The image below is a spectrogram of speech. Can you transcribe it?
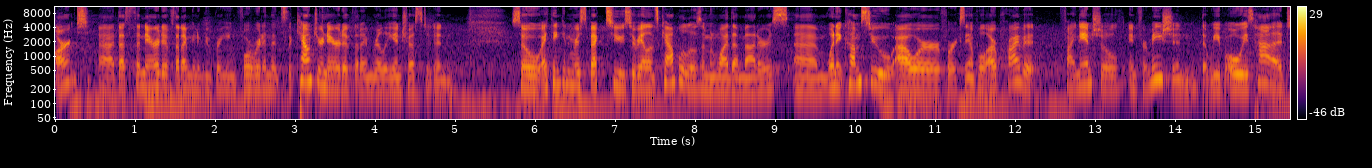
aren't. Uh, that's the narrative that I'm going to be bringing forward, and it's the counter narrative that I'm really interested in. So I think in respect to surveillance capitalism and why that matters, um, when it comes to our, for example, our private financial information that we've always had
